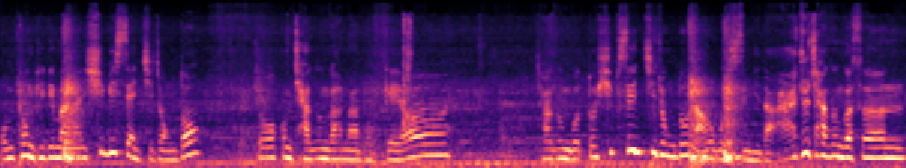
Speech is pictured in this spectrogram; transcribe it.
몸통 길이만 한 12cm 정도 조금 작은 거 한번 볼게요. 작은 것도 10cm 정도 나오고 있습니다. 아주 작은 것은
